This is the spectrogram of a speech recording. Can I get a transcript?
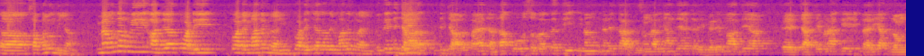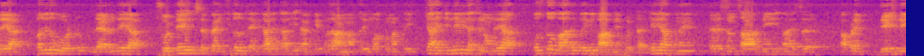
ਅਹ, ਸਫਲ ਹੁੰਦੀਆਂ ਮੈਂ ਉਹਨਾਂ ਨੂੰ ਵੀ ਅੱਜ ਤੁਹਾਡੀ ਤੁਹਾਡੇ ਮਾਧਿਅਮ ਰਾਹੀਂ ਤੁਹਾਡੇ ਚੈਨਲ ਦੇ ਮਾਧਿਅਮ ਰਾਹੀਂ। ਕਿਉਂਕਿ ਇੱਥੇ ਜਾਲ ਇੱਥੇ ਜਾਲ ਪਾਇਆ ਜਾਂਦਾ। ਉਸ ਵਕਤ ਹੀ ਇਹਨਾਂ ਨੂੰ ਇਹਨਾਂ ਦੇ ਘਰ ਦਿਸਣ ਲੱਗ ਜਾਂਦੇ ਆ ਘਰੇ ਵੇੜੇ ਮਾਰਦੇ ਆ ਚਾਚੇ ਬਣਾ ਕੇ ਪੈਰੀ ਹੱਥ ਲਾਉਂਦੇ ਆ। ਪਰ ਜਦੋਂ ਵੋਟ ਲੈ ਲੈਂਦੇ ਆ ਛੋਟੇ ਸਰਪੰਚ ਤੋਂ ਲੈ ਕੇ ਗੱਲ ਕਾਲੀ ਐਮਪੀ ਪ੍ਰਧਾਨ ਮੰਤਰੀ ਮੁੱਖ ਮੰਤਰੀ ਚਾਹੇ ਜਿੰਨੇ ਵੀ ਇਲੈਕਸ਼ਨ ਆਉਂਦੇ ਆ ਉਸ ਤੋਂ ਬਾਅਦ ਕੋਈ ਵੀ ਬਾਤ ਨਹੀਂ ਪੁੱਛਦਾ। ਇਹ ਆਪਣੇ ਸੰਸਾਰ ਦੀ ਆਪਣੇ ਦੇਸ਼ ਦੀ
